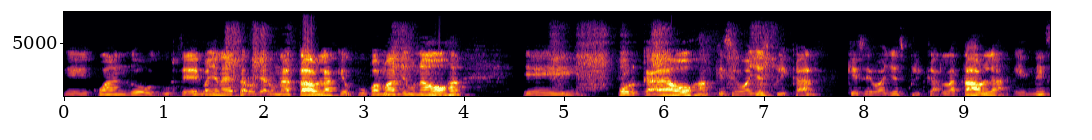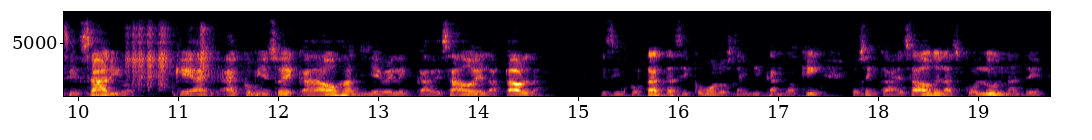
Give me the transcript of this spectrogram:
Eh, cuando ustedes vayan a desarrollar una tabla que ocupa más de una hoja, eh, por cada hoja que se vaya a explicar que se vaya a explicar la tabla es necesario que al comienzo de cada hoja lleve el encabezado de la tabla es importante así como lo está indicando aquí los encabezados de las columnas de,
